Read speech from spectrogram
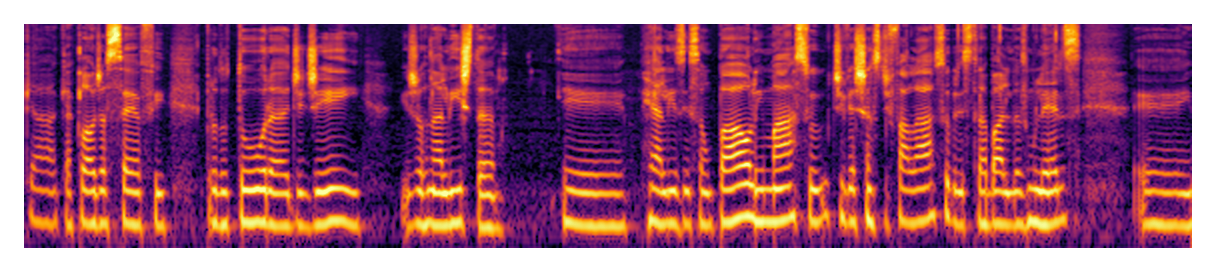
que a, que a Cláudia Seff, produtora, DJ e jornalista é, realiza em São Paulo. Em março, eu tive a chance de falar sobre esse trabalho das mulheres é,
